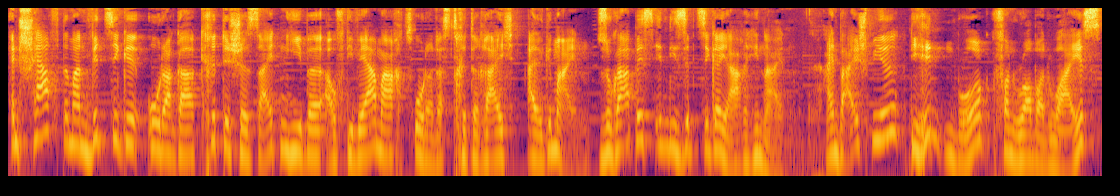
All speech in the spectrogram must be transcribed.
entschärfte man witzige oder gar kritische Seitenhiebe auf die Wehrmacht oder das Dritte Reich allgemein, sogar bis in die 70er Jahre hinein. Ein Beispiel, die Hindenburg von Robert Wise.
